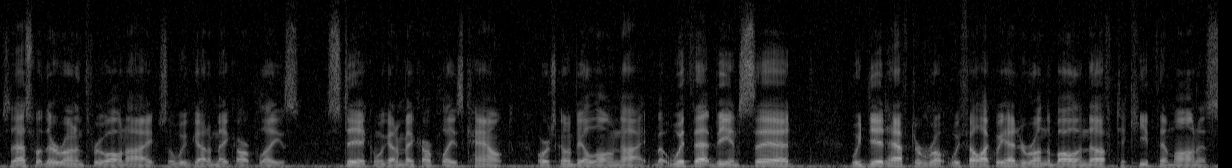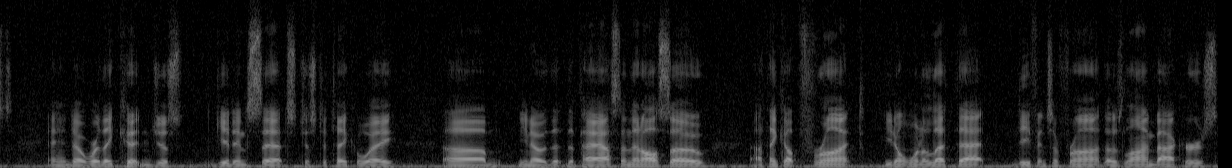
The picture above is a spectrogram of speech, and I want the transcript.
So that's what they're running through all night. So we've got to make our plays stick, and we've got to make our plays count, or it's going to be a long night. But with that being said, we did have to run, we felt like we had to run the ball enough to keep them honest and uh, where they couldn't just get in sets just to take away um, you know the, the pass and then also i think up front you don't want to let that defensive front those linebackers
